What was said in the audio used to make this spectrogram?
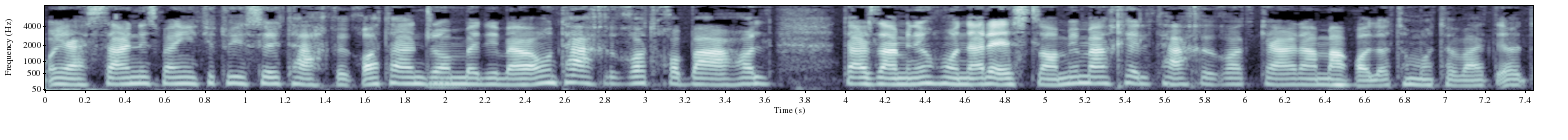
میسر نیست. من که تو یه سری تحقیقات انجام بدیم و اون تحقیقات خب به حال در زمینه هنر اسلامی من خیلی تحقیقات کردم مقالات متعدد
